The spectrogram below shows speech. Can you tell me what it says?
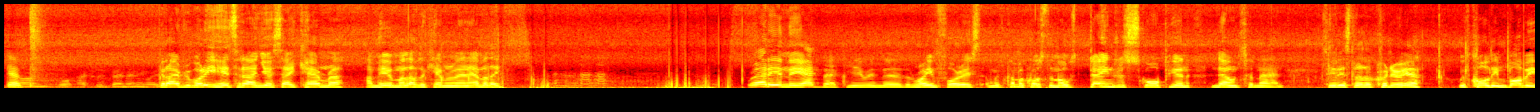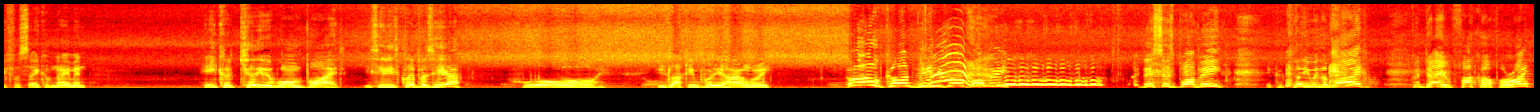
Go. Um, well, actually, Ben anyway. G'day everybody, here today on USA Camera. I'm here with my lovely cameraman Emily. We're out in the outback here in the, the rainforest and we've come across the most dangerous scorpion known to man. See this little critter here? We've called him Bobby for sake of naming. He could kill you with one bite. You see these clippers here? Whoa, he's looking pretty hungry. Oh God, here you go Bobby! this is Bobby. He could kill you with a bite. Good day and fuck off, alright?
